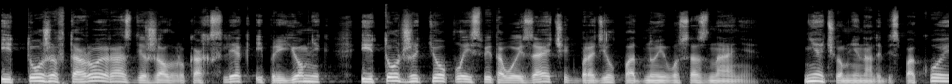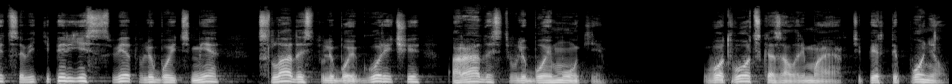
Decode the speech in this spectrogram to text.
И тоже второй раз держал в руках слег и приемник, и тот же теплый световой зайчик бродил по дну его сознания. Ни о чем не надо беспокоиться, ведь теперь есть свет в любой тьме, сладость в любой горечи, радость в любой муке. «Вот-вот», — сказал Римайер, — «теперь ты понял.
